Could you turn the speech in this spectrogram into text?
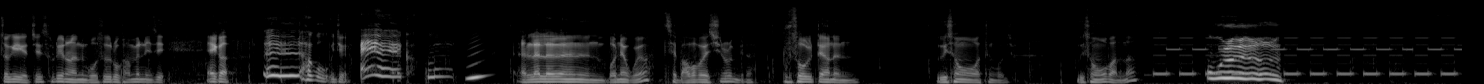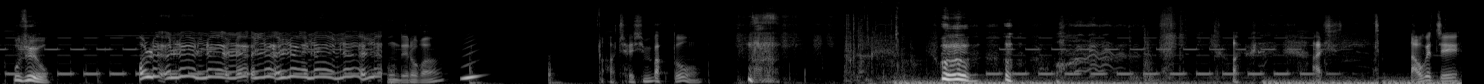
저기겠지 소리 나는 곳으로 가면 이제 애가 으 하고 이제 에 갖고 엘렐레는 뭐냐고요? 제 마법의 신호입니다. 무서울 때 하는 의성어 같은 거죠. 의성어 맞나? 오, 보세요. 얼레 얼레 얼레 얼레 얼레 얼레 얼레 얼레 얼레 쭉 내려가. 아, 제 심박도. 아, 아, 나오겠지.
